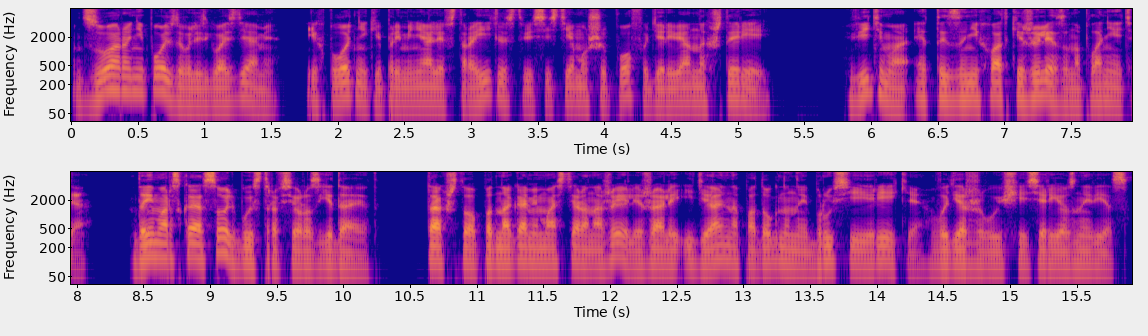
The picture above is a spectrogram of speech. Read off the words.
Дзуары не пользовались гвоздями, их плотники применяли в строительстве систему шипов и деревянных штырей. Видимо, это из-за нехватки железа на планете. Да и морская соль быстро все разъедает. Так что под ногами мастера ножей лежали идеально подогнанные брусья и рейки, выдерживающие серьезный вес.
